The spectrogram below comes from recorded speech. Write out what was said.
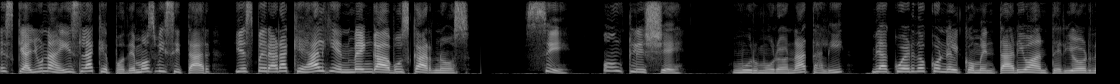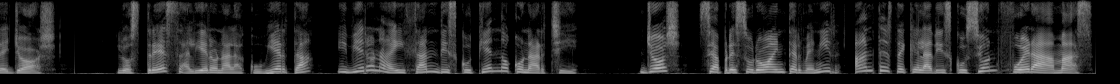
es que hay una isla que podemos visitar y esperar a que alguien venga a buscarnos. Sí, un cliché, murmuró Natalie, de acuerdo con el comentario anterior de Josh. Los tres salieron a la cubierta y vieron a Ethan discutiendo con Archie. Josh se apresuró a intervenir antes de que la discusión fuera a más.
